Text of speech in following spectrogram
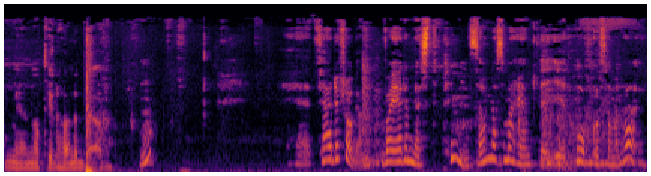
Med något tillhörande bröd. Eh, Fjärde frågan. Vad är det mest pinsamma som har hänt dig i ett HK-sammanhang?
